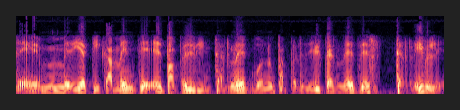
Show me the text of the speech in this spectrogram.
eh, mediáticamente. El papel de internet bueno el papel de internet es terrible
